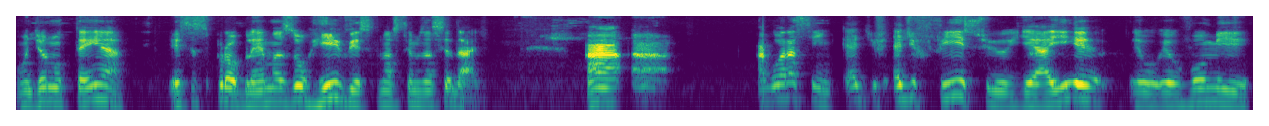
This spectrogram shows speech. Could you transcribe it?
onde eu não tenha esses problemas horríveis que nós temos na cidade. A, a, agora, assim, é, é difícil, e aí eu, eu, vou me,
